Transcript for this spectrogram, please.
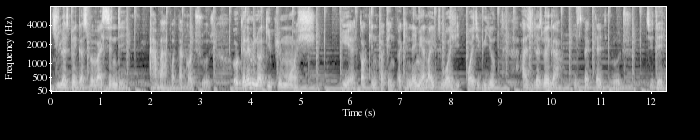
Julius Berger supervising the Aba Port Road. Okay, let me not keep you much here talking, talking, talking. Let me allow you to watch, the, watch the video as Julius Berger inspected the road today.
